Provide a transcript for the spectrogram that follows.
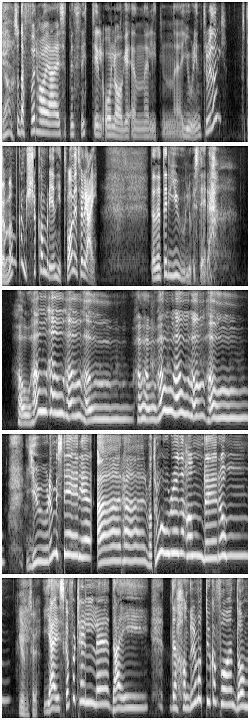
Ja, Så derfor har jeg sett mitt snitt til å lage en eh, liten juleintro i dag. Spennende. Som kanskje kan bli en hit. Hva vet vel jeg? Den heter Julemysteriet. Ho, ho, ho, ho, ho. Ho, ho, ho, ho, ho, ho. Julemysteriet er her, hva tror du det handler om? Julemysteriet. Jeg skal fortelle deg. Det handler om at du kan få en dom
